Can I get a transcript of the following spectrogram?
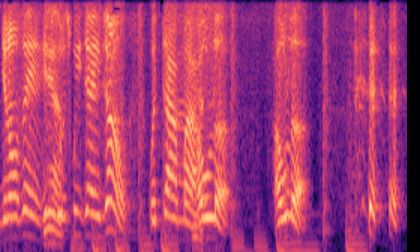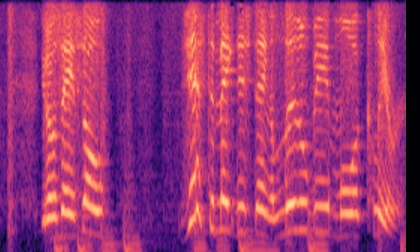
You know what I'm saying? Hit Yeah. with a sweet Jane Jones. What talking about? Hold up. Hold up. you know what I'm saying? So just to make this thing a little bit more clearer,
